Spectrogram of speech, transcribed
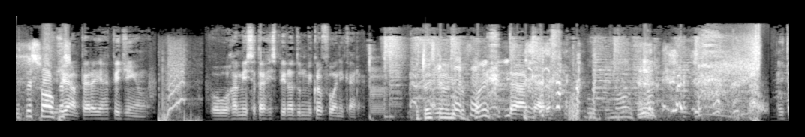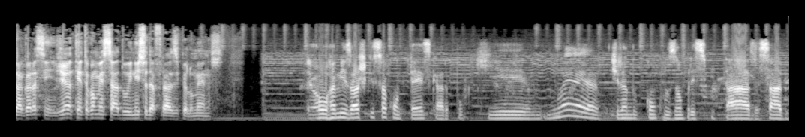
o pessoal, o pessoal Jean, pera aí rapidinho. O Rami, você tá respirando no microfone, cara. Eu tô esperando o microfone? Tá, cara. Então, agora sim. Jean, tenta começar do início da frase, pelo menos. Ô, Ramiz, eu acho que isso acontece, cara, porque não é tirando conclusão precipitada, sabe?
